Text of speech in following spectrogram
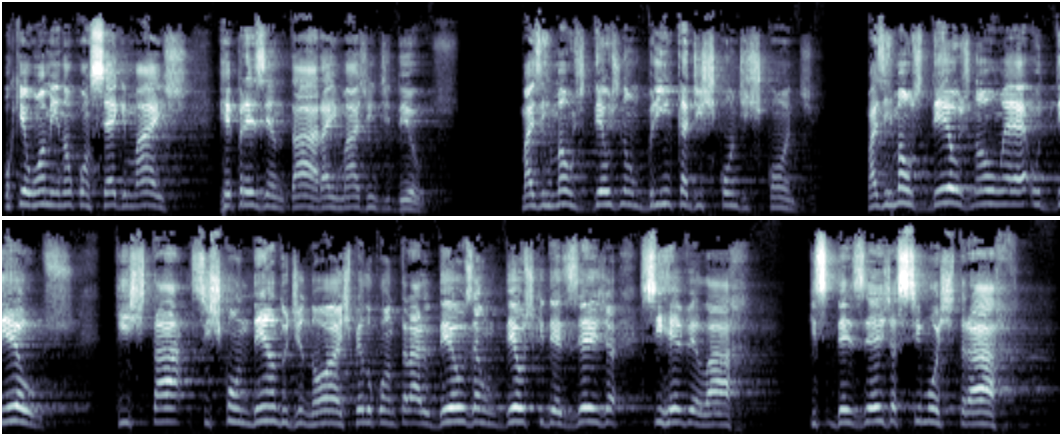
porque o homem não consegue mais representar a imagem de Deus. Mas, irmãos, Deus não brinca de esconde-esconde. Mas, irmãos, Deus não é o Deus que está se escondendo de nós. Pelo contrário, Deus é um Deus que deseja se revelar, que deseja se mostrar.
